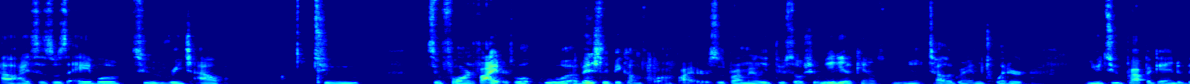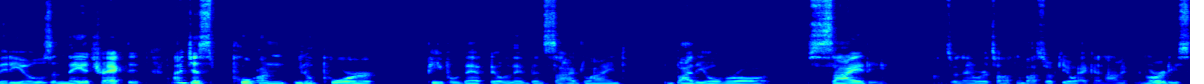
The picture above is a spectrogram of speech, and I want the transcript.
how ISIS was able to reach out to to foreign fighters, well, who will eventually become foreign fighters, is primarily through social media accounts, you know, Telegram, Twitter, YouTube propaganda videos, and they attracted not just poor, un, you know, poor people that feel they've been sidelined by the overall society. So now we're talking about socioeconomic minorities,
